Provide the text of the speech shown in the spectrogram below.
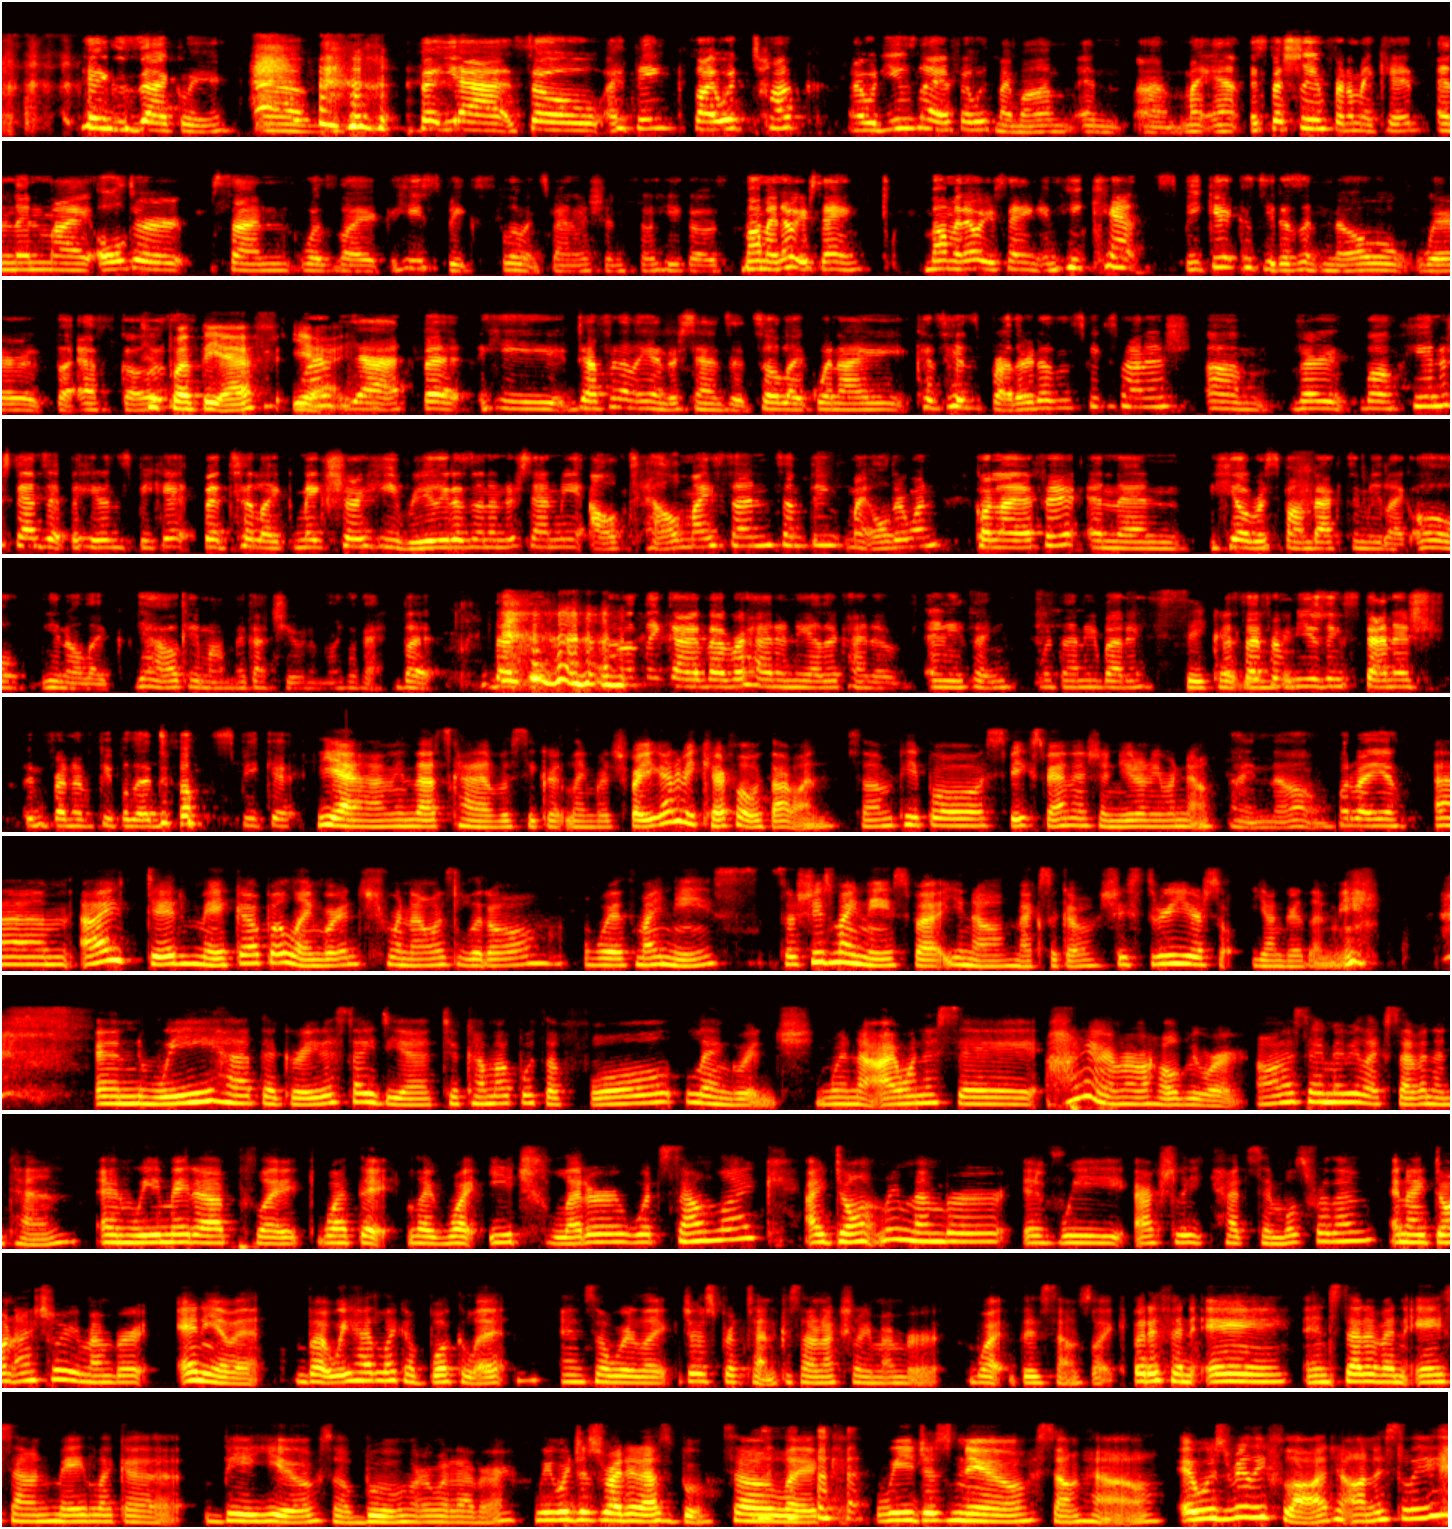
exactly. Um, but yeah, so I think so. I would talk. I would use Laifa with my mom and um, my aunt, especially in front of my kids. And then my older son was like, he speaks fluent Spanish, and so he goes, "Mom, I know what you're saying. Mom, I know what you're saying." And he can't speak it because he doesn't know where the F goes. to put the F. Yeah. yeah, but he definitely understands it. So like when I, because his brother doesn't speak Spanish, um, very well, he understands it, but he doesn't speak it. But to like make sure he really doesn't understand me, I'll tell my son something, my older one, con la F, and then he'll respond back to me like, oh, you know, like, yeah, okay, mom, I got you, and I'm like, okay, but that's it. I don't think I've ever had any other kind of anything with anybody Secret. aside from using Spanish in front of people that don't speak it. Yeah, I mean that's kind of a secret language, but you got to be careful with that one. Some people speak Spanish and you don't even know. I know. What about you? Um, I did make up a language when I was little with my niece. So she's my niece, but you know, Mexico. She's three years younger than me. And we had the greatest idea to come up with a full language when I want to say, I don't even remember how old we were. I want to say maybe like seven and 10. And we made up like what they, like what each letter would sound like. I don't remember if we actually had symbols for them. And I don't actually remember any of it but we had like a booklet and so we're like just pretend because i don't actually remember what this sounds like. But if an a instead of an a sound made like a bu so boo or whatever we would just write it as boo. So like we just knew somehow. It was really flawed honestly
